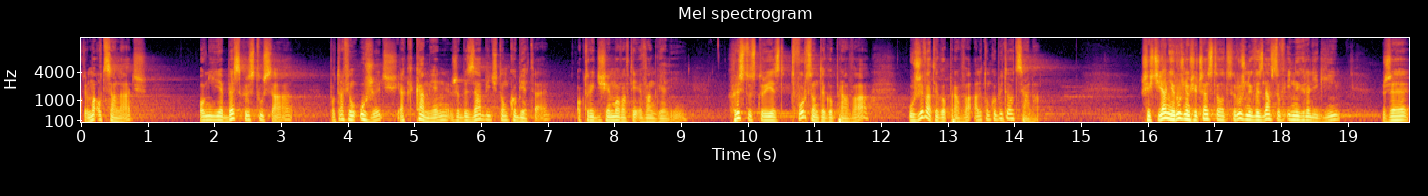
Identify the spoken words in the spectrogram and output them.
które ma ocalać, oni je bez Chrystusa potrafią użyć jak kamień, żeby zabić tą kobietę, o której dzisiaj mowa w tej Ewangelii. Chrystus, który jest twórcą tego prawa, używa tego prawa, ale tą kobietę ocala. Chrześcijanie różnią się często od różnych wyznawców innych religii, że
